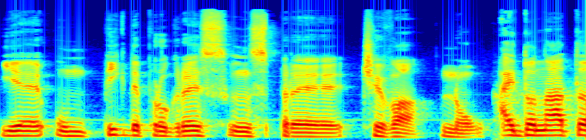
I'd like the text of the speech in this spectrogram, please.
Eșec e un pic de progres înspre ceva nou. Ai donat uh,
